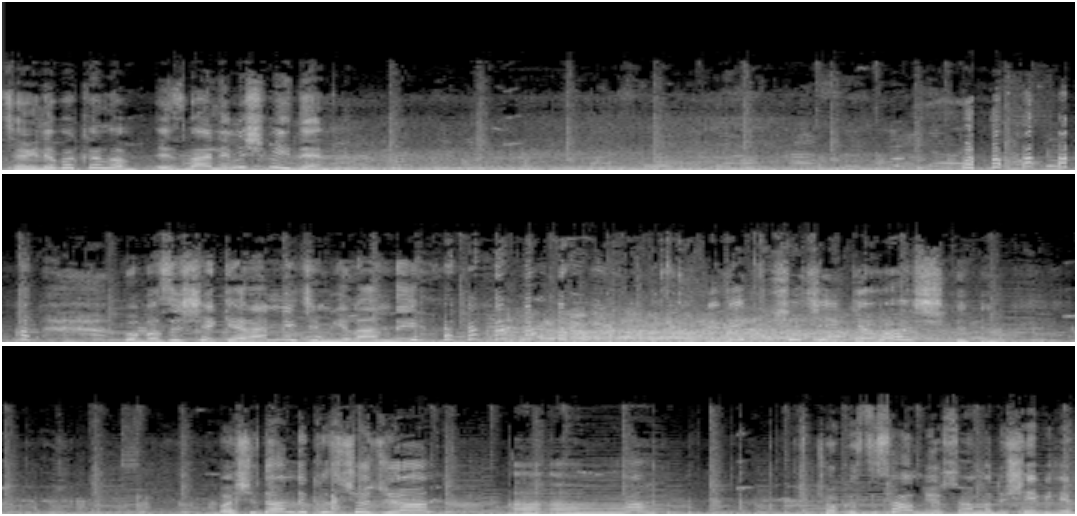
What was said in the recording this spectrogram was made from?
Söyle bakalım. Ezberlemiş miydin? Babası şeker anneciğim yılan değil. Bebek düşecek yavaş. Başı döndü kız çocuğun. Aa, çok hızlı sallıyorsun ama düşebilir.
